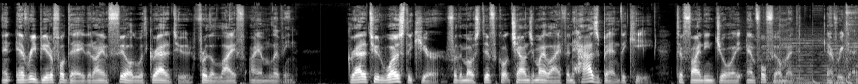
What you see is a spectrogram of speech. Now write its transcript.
and every beautiful day that I am filled with gratitude for the life I am living. Gratitude was the cure for the most difficult challenge in my life and has been the key to finding joy and fulfillment every day.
